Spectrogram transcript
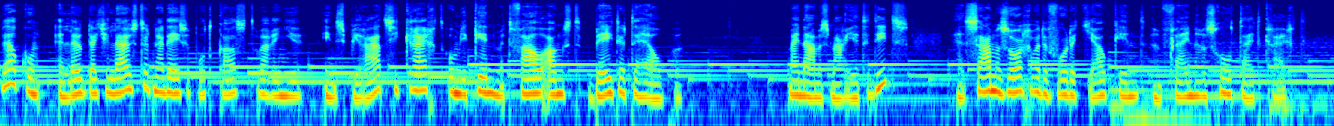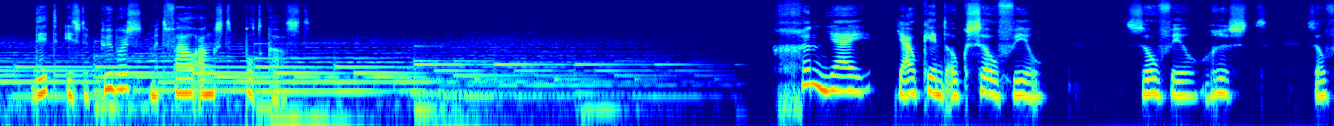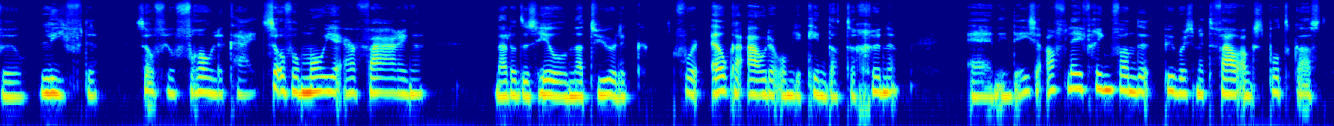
Welkom en leuk dat je luistert naar deze podcast waarin je inspiratie krijgt om je kind met faalangst beter te helpen. Mijn naam is Mariette Diets en samen zorgen we ervoor dat jouw kind een fijnere schooltijd krijgt. Dit is de Pubers met Faalangst podcast. Gun jij jouw kind ook zoveel? Zoveel rust, zoveel liefde, zoveel vrolijkheid, zoveel mooie ervaringen. Nou, dat is heel natuurlijk voor elke ouder om je kind dat te gunnen. En in deze aflevering van de Pubers met Faalangst podcast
